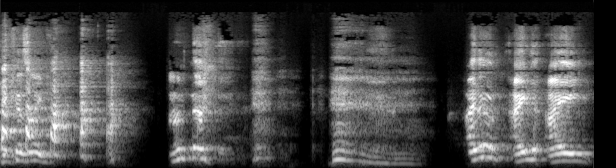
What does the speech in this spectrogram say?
Because like I'm not I don't I I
